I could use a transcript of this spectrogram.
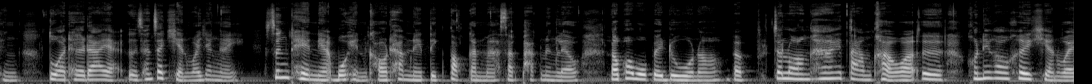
ถึงตัวเธอได้อะเออฉันจะเขียนว่ายังไง ซึ่งเทรนเนี่ยโบเห็นเขาทำใน t ิ k t o k กันมาสักพักหนึ่งแล้ว แล้วพอโบไปดูเนาะแบบจะร้องไห้ตามเขาอะเออ คนที่เขาเคยเขียนไว้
